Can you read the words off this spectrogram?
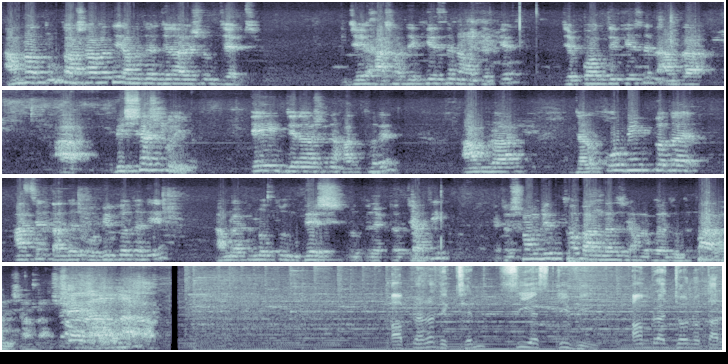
আমরা অত্যন্ত আশাবাদী আমাদের জেনারেশন জেড যে আশা দেখিয়েছেন আমাদেরকে, যে পথ দেখিয়েছেন। আমরা বিশ্বাস করি এই জেনারেশনের হাত ধরে আমরা যারা অভিজ্ঞতায় আছে তাদের অভিজ্ঞতা নিয়ে আমরা একটা নতুন দেশ, নতুন একটা জাতি, একটা সমৃদ্ধ বাংলাদেশ আমরা গড়ে তুলতে পারব ইনশাআল্লাহ। আপনারা দেখছেন সিএস টিভি আমরা জনতার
